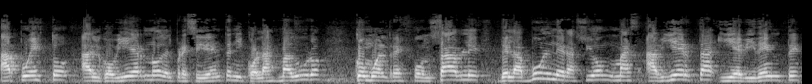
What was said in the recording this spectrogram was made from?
ha puesto al gobierno del presidente Nicolás Maduro como el responsable de la vulneración más abierta y evidente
